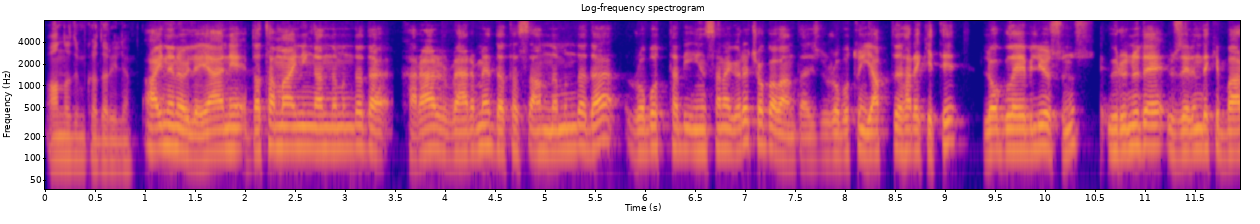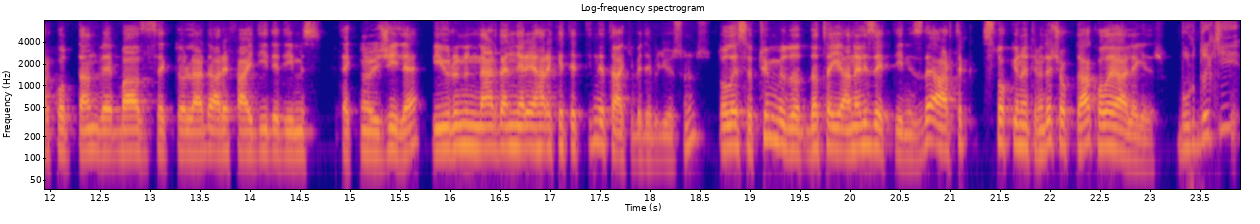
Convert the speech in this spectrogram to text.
anladığım kadarıyla. Aynen öyle. Yani data mining anlamında da karar verme datası anlamında da robot tabii insana göre çok avantajlı. Robotun yaptığı hareketi loglayabiliyorsunuz. Ürünü de üzerindeki barkoddan ve bazı sektörlerde RFID dediğimiz teknolojiyle bir ürünün nereden nereye hareket ettiğini de takip edebiliyorsunuz. Dolayısıyla tüm bu datayı analiz ettiğinizde artık stok yönetimi de çok daha kolay hale gelir. Buradaki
